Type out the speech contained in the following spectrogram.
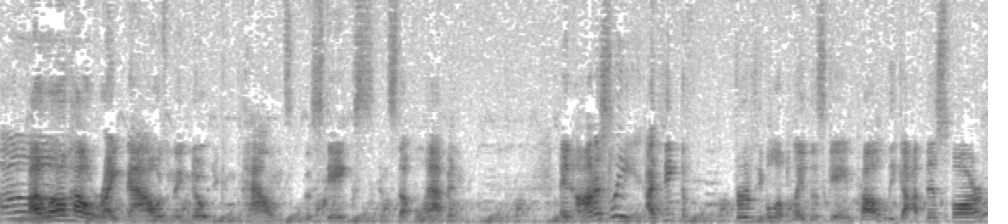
I love how right now is when they note you can pound the stakes and stuff will happen. And honestly, I think the first people that played this game probably got this far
